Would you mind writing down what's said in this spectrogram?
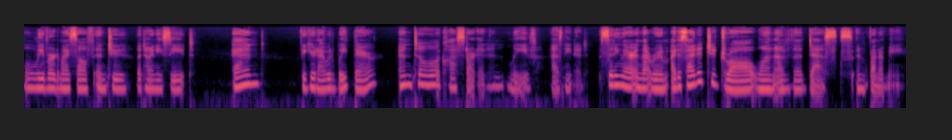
levered myself into the tiny seat and figured I would wait there until a class started and leave as needed. Sitting there in that room, I decided to draw one of the desks in front of me.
